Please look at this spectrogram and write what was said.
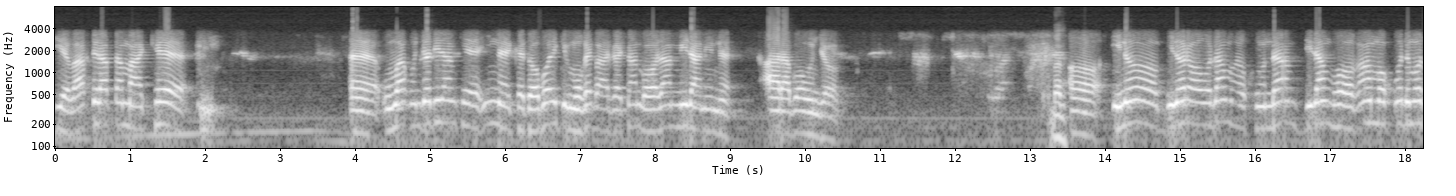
چیه. وقتی رفتم مکه اون وقت اونجا دیدم که این کتابایی که موقع برگشتن با آدم میدن این عربا اونجا. بله. اینا اینا رو آوردم خوندم دیدم واقعا ما خود ما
